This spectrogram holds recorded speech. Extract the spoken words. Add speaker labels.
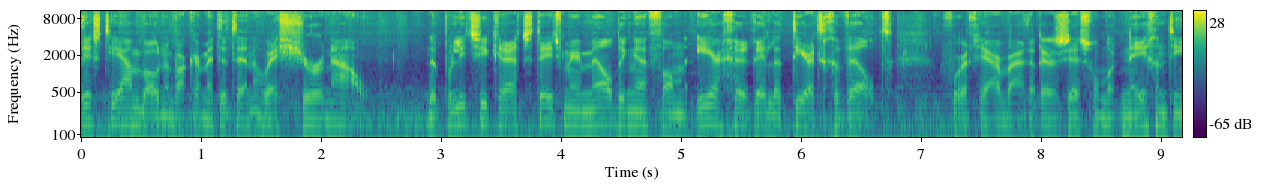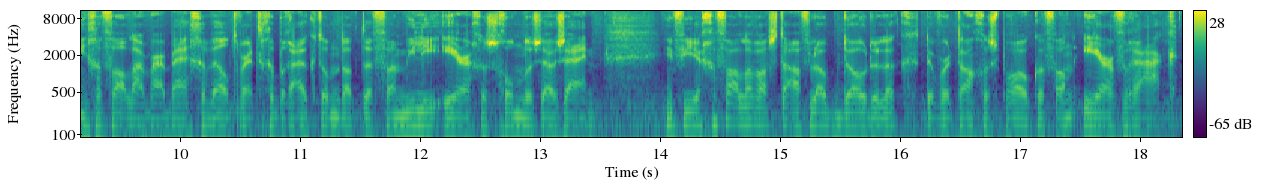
Speaker 1: Christian Bonenbakker met het NOS Journaal. De politie krijgt steeds meer meldingen van eergerelateerd geweld. Vorig jaar waren er 619 gevallen waarbij geweld werd gebruikt omdat de familie-eer geschonden zou zijn. In vier gevallen was de afloop dodelijk. Er wordt dan gesproken van eerwraak.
